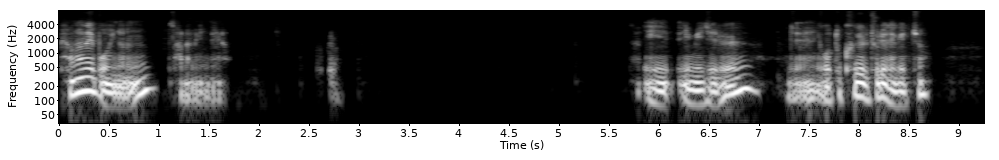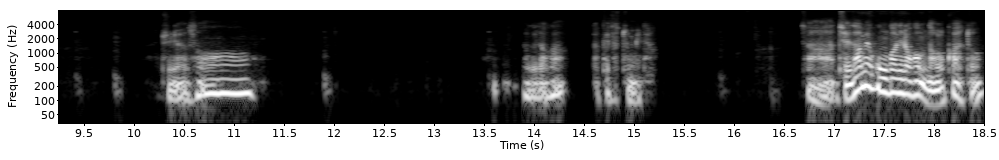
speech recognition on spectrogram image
편안해 보이는 사람이네요. 자, 이 이미지를 이제 이것도 크기를 줄여야 되겠죠? 줄여서 여기다가 앞에다 둡니다. 자, 제3의 공간이라고 하면 나올까요, 또?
